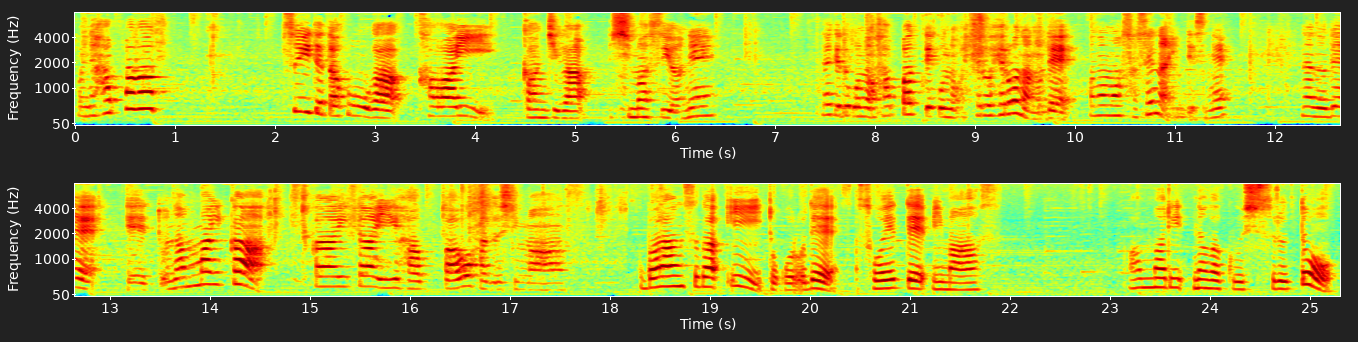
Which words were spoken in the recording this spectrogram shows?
これね葉っぱがついてた方が可愛い感じがしますよね。だけどこの葉っぱってこのヘロヘロなのでこのまま刺せないんですね。なので、えー、と何枚か使いたい葉っぱを外します。バランスがいいところで添えてみます。あんまり長くすると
